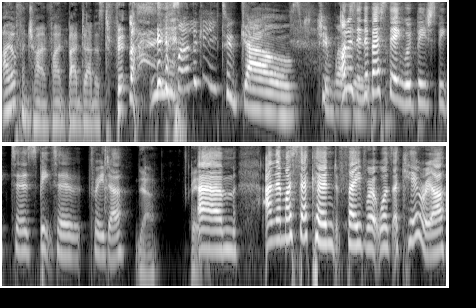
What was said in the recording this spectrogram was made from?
I often try and find bandanas to fit." Like, look at you two gals. honestly, the best thing would be to speak to speak to Freedia. Yeah. Um, and then my second favorite was A'keria.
